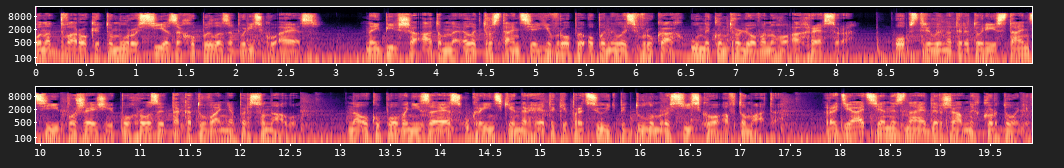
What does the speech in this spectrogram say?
Понад два роки тому Росія захопила Запорізьку АЕС. Найбільша атомна електростанція Європи опинилась в руках у неконтрольованого агресора. Обстріли на території станції, пожежі, погрози та катування персоналу. На окупованій ЗАЕС українські енергетики працюють під дулом російського автомата. Радіація не знає державних кордонів.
